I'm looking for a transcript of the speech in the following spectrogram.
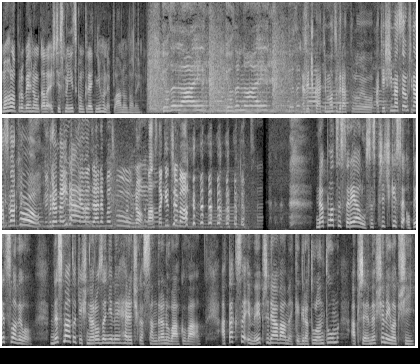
mohlo proběhnout, ale ještě jsme nic konkrétního neplánovali. Evičko, já ti moc gratuluju a těšíme se už na svatbu. Budeme jít Já vás ráda pozvu. No, vás taky třeba. Na place seriálu Sestřičky se opět slavilo. Dnes má totiž narozeniny herečka Sandra Nováková. A tak se i my přidáváme ke gratulantům a přejeme vše nejlepší.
